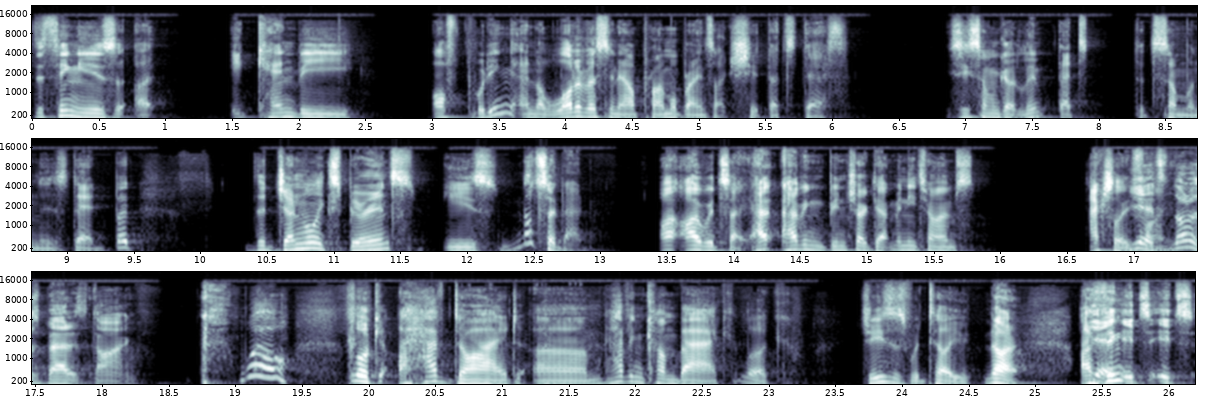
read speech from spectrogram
the thing is, uh, it can be off-putting, and a lot of us in our primal brains like shit. That's death. You see someone go limp, that's that someone is dead. But the general experience is not so bad. I, I would say, ha- having been choked out many times, actually, Yeah, fine. it's not as bad as dying. Well, look, I have died. Um, having come back, look, Jesus would tell you. No, I yeah, think it's it's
